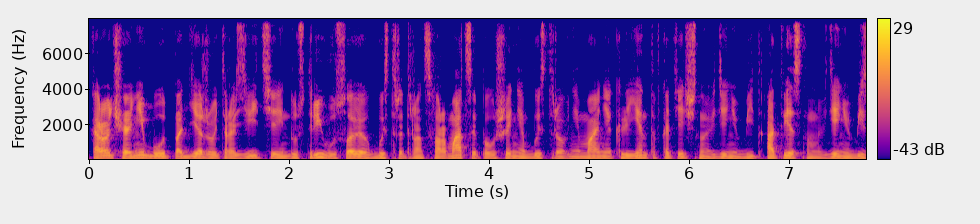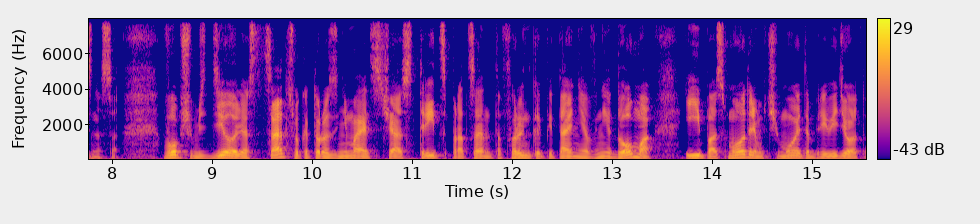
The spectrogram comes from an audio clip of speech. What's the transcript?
Короче, они будут поддерживать развитие индустрии в условиях быстрой трансформации, повышения быстрого внимания клиентов к отечественному ведению, ответственному ведению бизнеса. В общем, сделали ассоциацию, которая занимает сейчас 30% рынка питания вне дома, и посмотрим, к чему это приведет.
